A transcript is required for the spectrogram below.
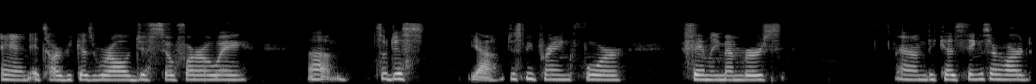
and it's hard because we're all just so far away. Um, so just, yeah, just be praying for family members um, because things are hard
